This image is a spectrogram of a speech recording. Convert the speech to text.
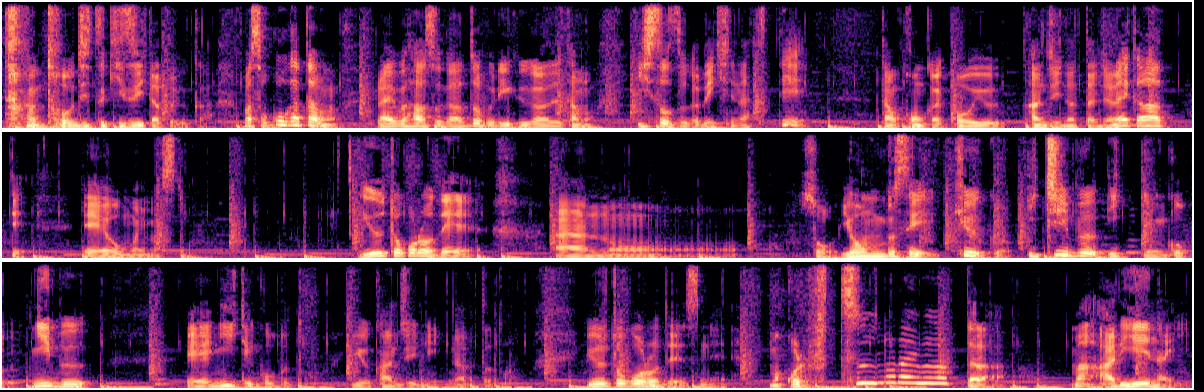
多分当日気づいたというか、まあ、そこが多分ライブハウス側とフリーク側で多分意思疎通ができてなくて多分今回こういう感じになったんじゃないかなって、えー、思いますと。いうところであのー、そう4部制急遽1部1.5部2部、えー、2.5部という感じになったと。いうところでですね、まあ、これ普通のライブだったらまあありえない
